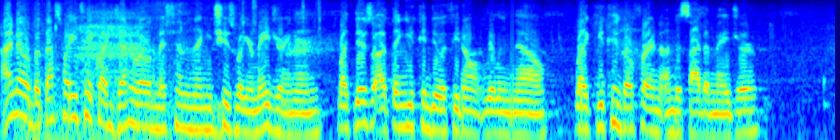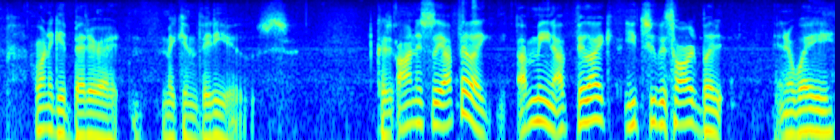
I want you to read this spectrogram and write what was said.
I know, but that's why you take like general admission and then you choose what you're majoring in. Like there's a thing you can do if you don't really know. Like you can go for an undecided major. I want to get better at making videos. Cause honestly, I feel like I mean I feel like YouTube is hard, but in a way,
